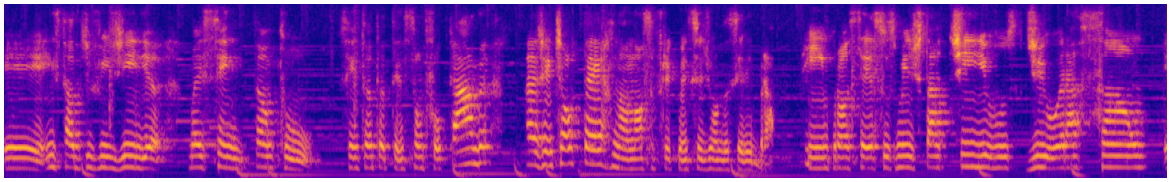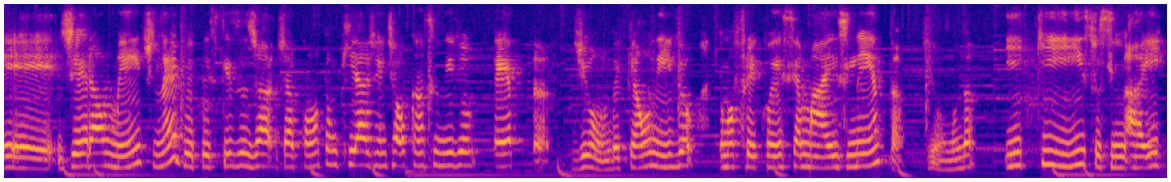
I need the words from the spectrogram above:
é, em estado de vigília, mas sem tanto sem tanta atenção focada, a gente alterna a nossa frequência de onda cerebral em processos meditativos, de oração. É, geralmente, né, pesquisas já, já contam que a gente alcança o nível teta de onda, que é um nível, uma frequência mais lenta de onda. E que isso, assim, aí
